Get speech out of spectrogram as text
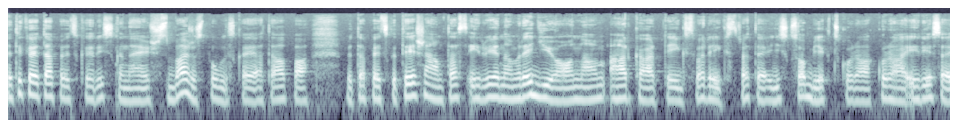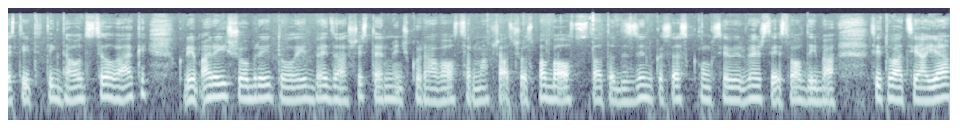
Ne tikai tāpēc, ka ir izskanējuši izskanējušas bažas publiskajā telpā, bet tāpēc, ka tiešām tas ir vienam reģionam ārkārtīgi svarīgs strateģisks objekts, kurā, kurā ir iesaistīti tik daudz cilvēki, kuriem arī šobrīd tolīt beidzās šis termiņš, kurā valsts var maksāt šos pabalstus. Tātad es zinu, ka Saskungs jau ir vērsies valdībā situācijā, ja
